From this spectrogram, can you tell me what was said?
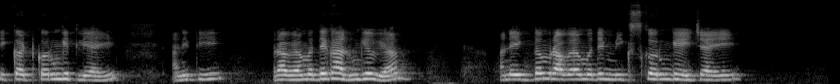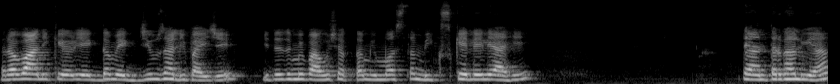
ती कट करून घेतली आहे. आणि ती रव्यामध्ये घालून घेऊया. आणि एकदम रव्यामध्ये मिक्स करून घ्यायची आहे. रवा आणि केळी एकदम एकजीव झाली पाहिजे. इथे तुम्ही पाहू शकता मी मस्त मिक्स केलेली आहे. त्यानंतर घालूया.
